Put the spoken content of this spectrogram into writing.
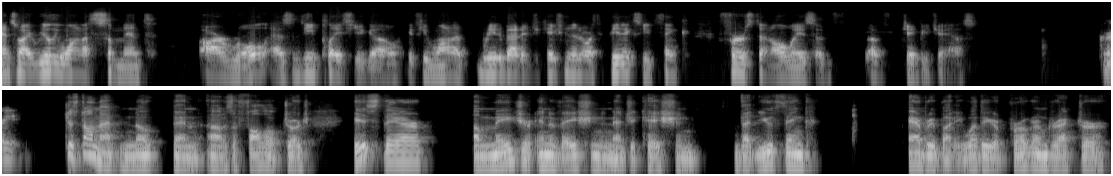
And so i really want to cement our role as the place you go. If you want to read about education in orthopedics you think first and always of of jbjs great just on that note then uh, as a follow-up george is there a major innovation in education that you think everybody, whether you're a program director,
